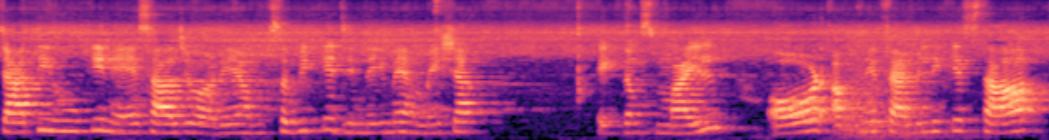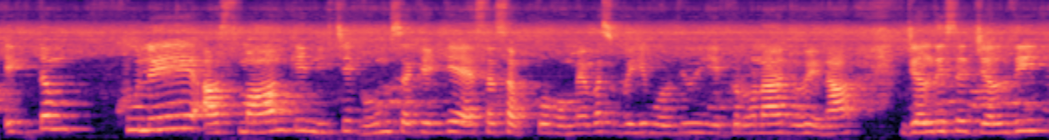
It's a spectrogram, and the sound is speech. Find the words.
चाहती हूँ कि नए साल जो आ रहे हैं, हम सभी के ज़िंदगी में हमेशा एकदम स्माइल और अपने फैमिली के साथ एकदम खुले आसमान के नीचे घूम सकेंगे, ऐसा सबको हो। मैं बस वही बोलती हूँ, ये कोरोना जो है ना, जल्दी से जल्दी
